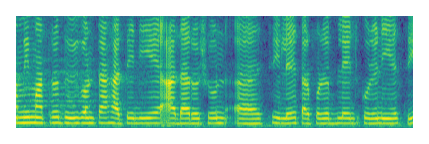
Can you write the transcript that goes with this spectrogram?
আমি মাত্র দুই ঘণ্টা হাতে নিয়ে আদা, রসুন ছিলে তারপরে ব্লেন্ড করে নিয়েছি।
